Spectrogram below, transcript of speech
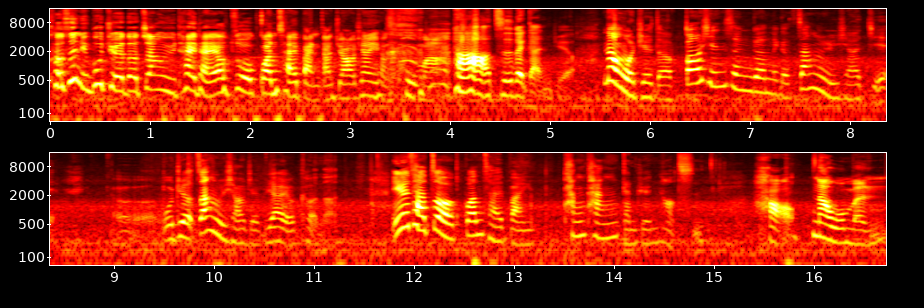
可是你不觉得章鱼太太要做棺材板，感觉好像也很酷吗？好 好吃的感觉哦。那我觉得包先生跟那个章鱼小姐，呃，我觉得章鱼小姐比较有可能，因为她做棺材板汤汤，感觉很好吃。好，那我们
